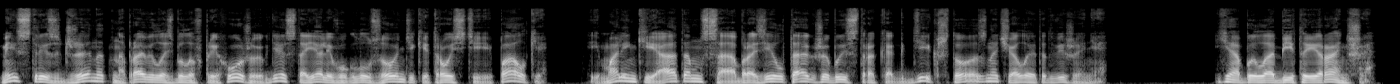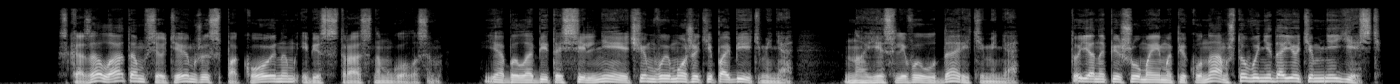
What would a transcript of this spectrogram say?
Мистрис Дженнет направилась было в прихожую, где стояли в углу зонтики, трости и палки, и маленький атом сообразил так же быстро, как Дик, что означало это движение. «Я был обита и раньше», — сказал Атом все тем же спокойным и бесстрастным голосом. «Я был обита сильнее, чем вы можете побить меня, но если вы ударите меня, то я напишу моим опекунам, что вы не даете мне есть.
